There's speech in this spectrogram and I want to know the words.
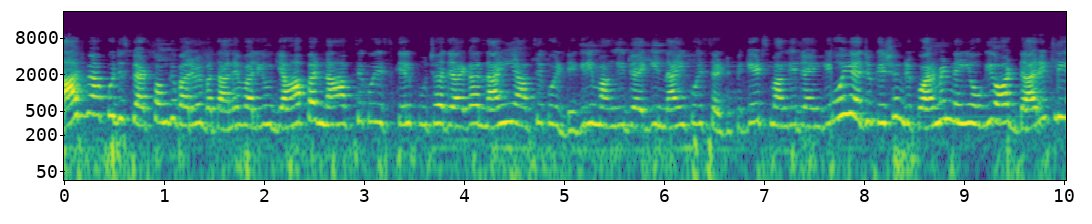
आज मैं आपको जिस प्लेटफॉर्म के बारे में बताने वाली हूँ, यहाँ पर ना आपसे कोई स्किल पूछा जाएगा, ना ही आपसे कोई डिग्री मांगी जाएगी, ना ही कोई सर्टिफिकेट मांगे जाएँगे। कोई एजुकेशन रिक्वायरमेंट नहीं होगी और डायरेक्टली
